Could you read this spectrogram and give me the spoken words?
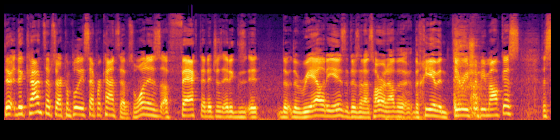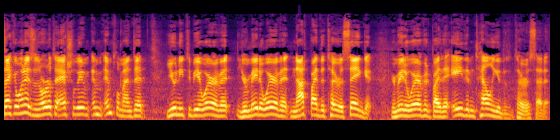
The, the concepts are completely separate concepts. One is a fact that it just it, ex- it the, the reality is that there's an Azhara now the the Chiyuv in theory should be Malchus. The second one is in order to actually Im- implement it, you need to be aware of it. You're made aware of it not by the Torah saying it. You're made aware of it by the Adim telling you that the Torah said it.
